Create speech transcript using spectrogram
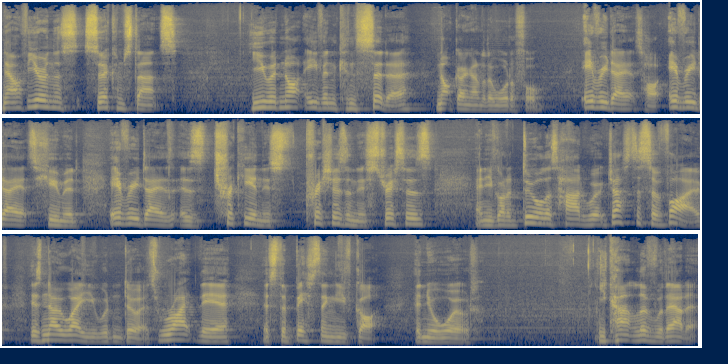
Now, if you're in this circumstance, you would not even consider not going under the waterfall. Every day it's hot, every day it's humid, every day is, is tricky and there's pressures and there's stresses, and you've got to do all this hard work just to survive, there's no way you wouldn't do it. It's right there, it's the best thing you've got in your world. You can't live without it.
